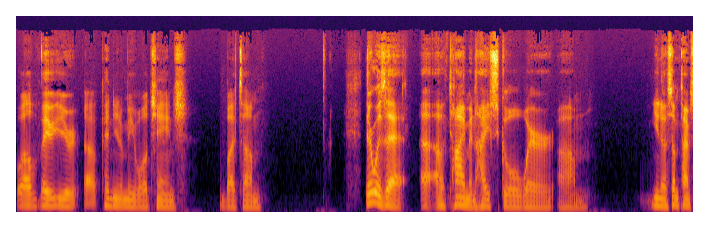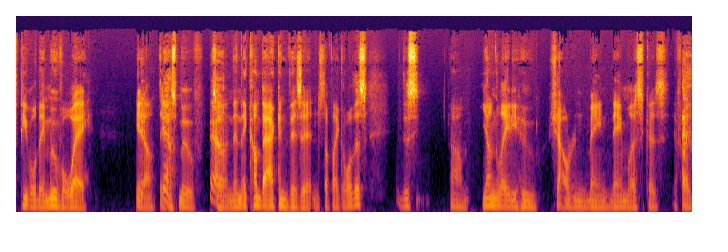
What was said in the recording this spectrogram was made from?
well, maybe your uh, opinion of me will change, but um, there was a a a time in high school where um, you know, sometimes people they move away, you know, they Yeah. just move, yeah. so and then they come back and visit and stuff like. Well, this this um young lady who shall remain nameless because if I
